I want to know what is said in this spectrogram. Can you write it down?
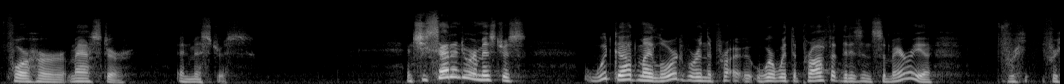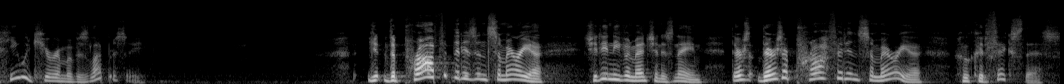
for her master and mistress. And she said unto her mistress, Would God my Lord were, in the, were with the prophet that is in Samaria, for he, for he would cure him of his leprosy. The prophet that is in Samaria, she didn't even mention his name. There's, there's a prophet in Samaria who could fix this.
